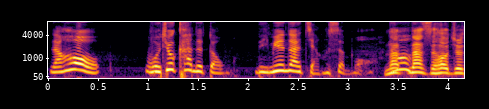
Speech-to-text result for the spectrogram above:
然后我就看得懂。里面在讲什么？那那时候就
